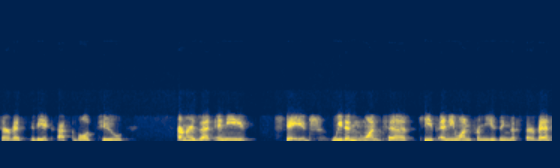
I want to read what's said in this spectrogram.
service to be accessible to farmers at any stage. We didn't want to keep anyone from using the service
